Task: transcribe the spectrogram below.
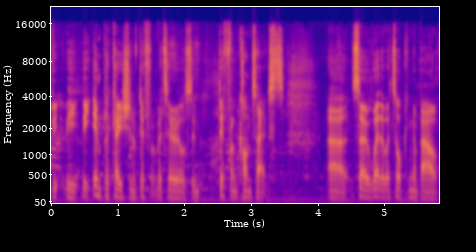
the, the, the, implication of different materials in different contexts. Uh, so whether we're talking about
